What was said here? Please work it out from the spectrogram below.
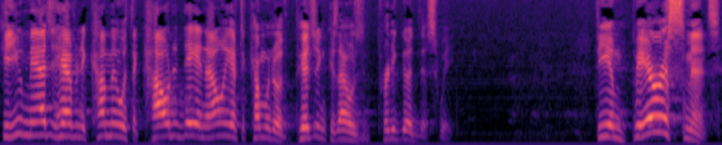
Can you imagine having to come in with a cow today and I only have to come in with a pigeon because I was pretty good this week? The embarrassment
